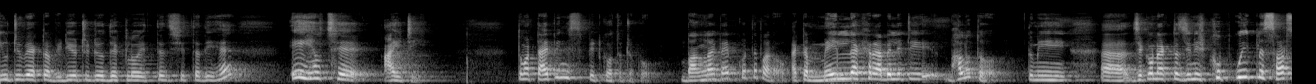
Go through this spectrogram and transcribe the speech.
ইউটিউবে একটা ভিডিও টিডিও দেখল ইত্যাদি ইত্যাদি হ্যাঁ? এই হচ্ছে আইটি তোমার টাইপিং স্পিড কতটুকু? বাংলায় টাইপ করতে পারো? একটা মেইল লেখার অ্যাবিলিটি ভালো তো? তুমি যে কোনো একটা জিনিস খুব কুইকলি সার্চ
